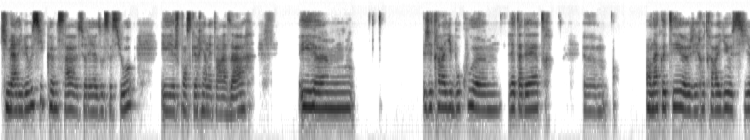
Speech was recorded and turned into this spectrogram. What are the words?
qui m'est arrivée aussi comme ça sur les réseaux sociaux. Et je pense que rien n'est un hasard. Et j'ai travaillé beaucoup l'état d'être. En à côté, j'ai retravaillé aussi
